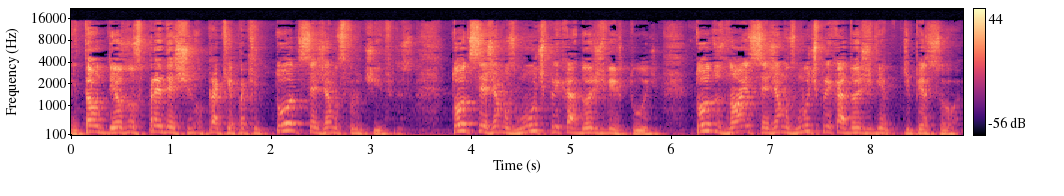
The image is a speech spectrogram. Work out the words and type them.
Então Deus nos predestinou para quê? Para que todos sejamos frutíferos todos sejamos multiplicadores de virtude, todos nós sejamos multiplicadores de, de pessoa.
